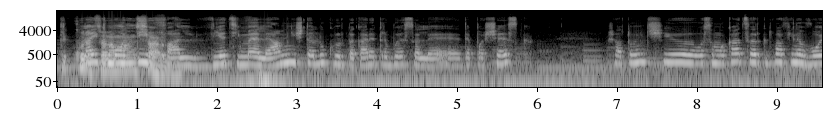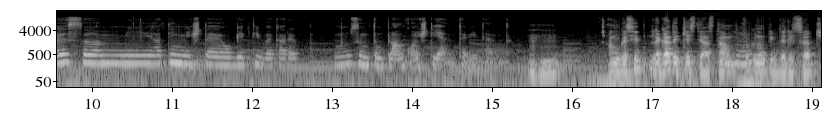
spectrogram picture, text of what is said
Te curăță la motiv mansardă. al vieții mele. Am niște lucruri pe care trebuie să le depășesc și atunci uh, o să mă cațăr cât va fi nevoie să-mi ating niște obiective care nu sunt în plan conștient, evident. Mhm. Am găsit, legat de chestia asta, Mhm. făcând un pic de research,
